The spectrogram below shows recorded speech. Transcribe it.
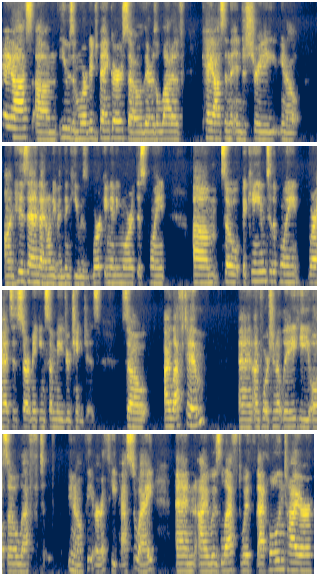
chaos. Um, he was a mortgage banker, so there was a lot of chaos in the industry, you know, on his end. I don't even think he was working anymore at this point. Um, so it came to the point where I had to start making some major changes. So I left him, and unfortunately, he also left, you know, the earth. He passed away, and I was left with that whole entire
